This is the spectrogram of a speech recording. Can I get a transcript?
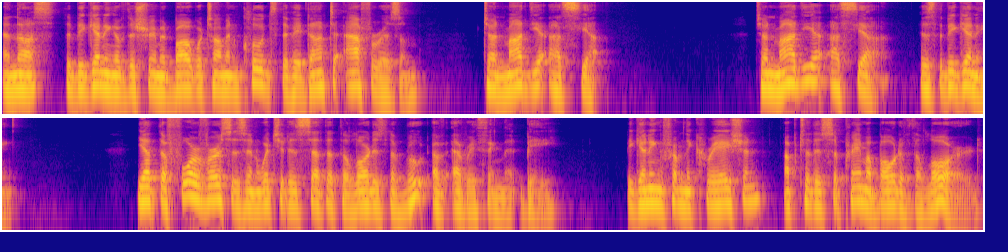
And thus, the beginning of the Srimad Bhagavatam includes the Vedanta aphorism, Janmadya Asya. Janmadya Asya is the beginning. Yet the four verses in which it is said that the Lord is the root of everything that be, beginning from the creation up to the supreme abode of the Lord,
